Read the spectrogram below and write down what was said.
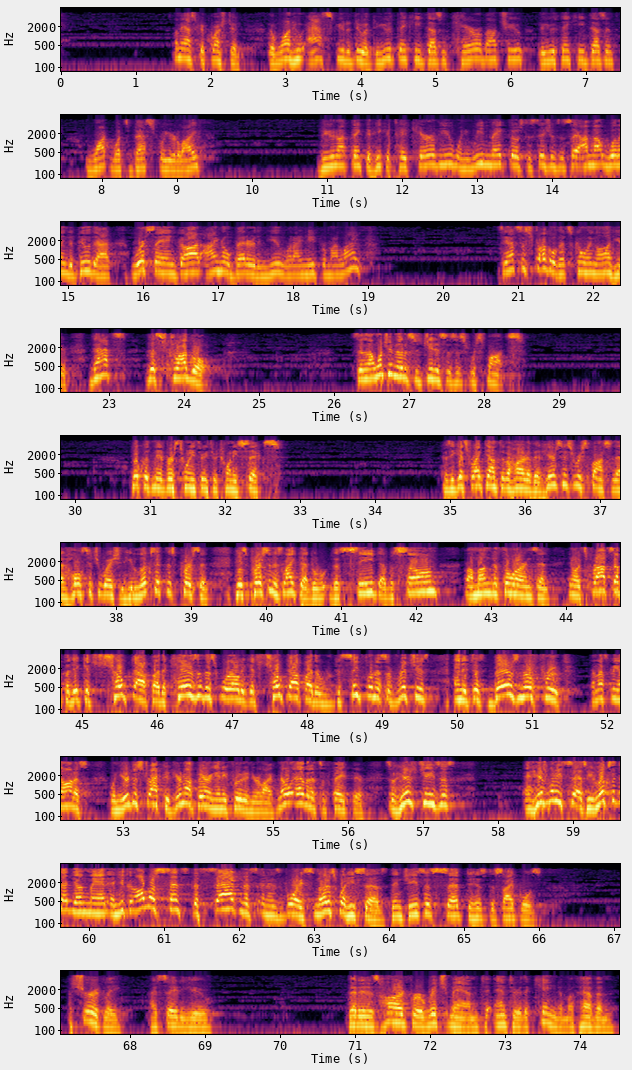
Let me ask you a question. The one who asks you to do it, do you think he doesn't care about you? Do you think he doesn't want what's best for your life? Do you not think that He could take care of you? When we make those decisions and say, I'm not willing to do that, we're saying, God, I know better than you what I need for my life. See, that's the struggle that's going on here. That's the struggle. So then I want you to notice Jesus' response. Look with me at verse 23 through 26. Because he gets right down to the heart of it. Here's his response to that whole situation. He looks at this person. His person is like that. The seed that was sown among the thorns and you know, it sprouts up, but it gets choked out by the cares of this world. It gets choked out by the deceitfulness of riches, and it just bears no fruit. And let's be honest, when you're distracted, you're not bearing any fruit in your life. No evidence of faith there. So here's Jesus, And here's what he says. He looks at that young man, and you can almost sense the sadness in his voice. Notice what he says. Then Jesus said to his disciples, Assuredly, I say to you, that it is hard for a rich man to enter the kingdom of heaven.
